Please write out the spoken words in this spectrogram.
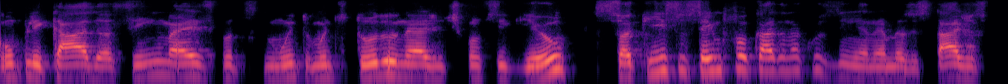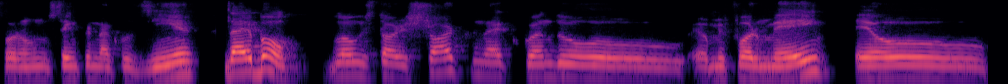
complicado assim, mas putz, muito, muito estudo, né? A gente conseguiu. Só que isso sempre focado na cozinha, né? Meus estágios foram sempre na cozinha. Daí, bom, long story short, né? Quando eu me formei, eu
